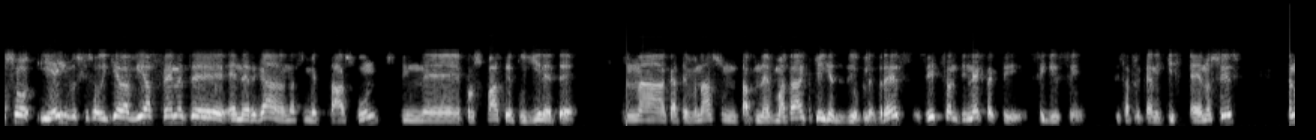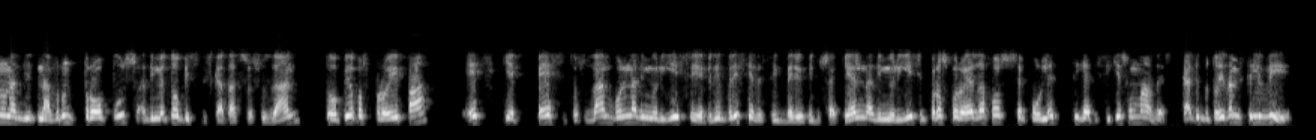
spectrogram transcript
Όσο η Αίγυπτος και η Σαουδική Αραβία φαίνεται ενεργά να συμμετάσχουν στην ε, προσπάθεια που γίνεται να κατευνάσουν τα πνεύματα και για τις δύο πλευρές. Ζήτησαν την έκτακτη σύγκληση της Αφρικανικής Ένωσης. Θέλουν να, να βρουν τρόπους αντιμετώπισης της κατάστασης στο Σουδάν, το οποίο, όπως προείπα, έτσι και πέσει το Σουδάν μπορεί να δημιουργήσει, επειδή βρίσκεται στην περιοχή του Σαχέλ, να δημιουργήσει πρόσφορο έδαφος σε πολλές θηγατιστικέ ομάδες. Κάτι που το είδαμε στη Λιβύη.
